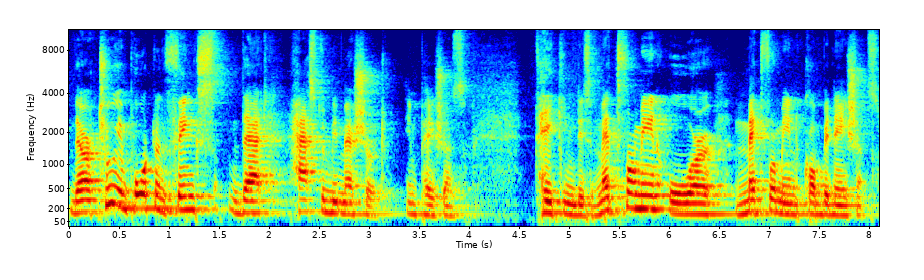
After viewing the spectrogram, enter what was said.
There are two important things that has to be measured in patients taking this metformin or metformin combinations,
